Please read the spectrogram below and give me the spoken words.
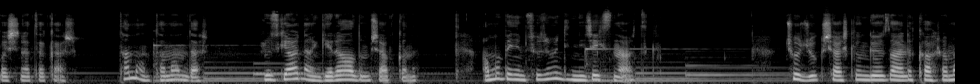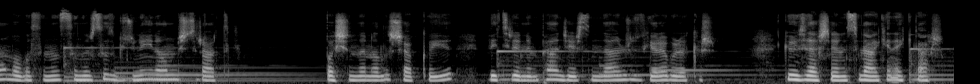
başına takar. Tamam tamam der. Rüzgardan geri aldım şapkanı. Ama benim sözümü dinleyeceksin artık. Çocuk şaşkın gözlerle kahraman babasının sınırsız gücüne inanmıştır artık. Başından alır şapkayı ve trenin penceresinden rüzgara bırakır. Gözyaşlarını silerken ekler.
